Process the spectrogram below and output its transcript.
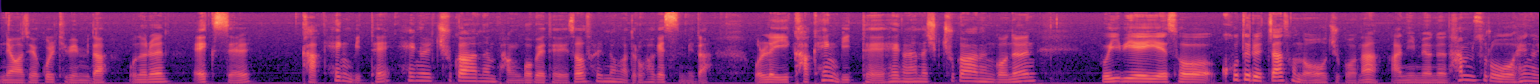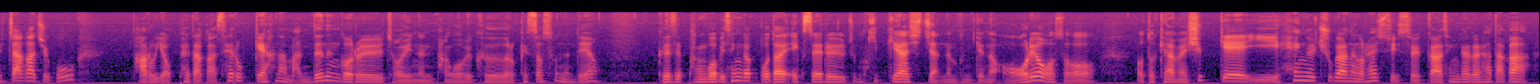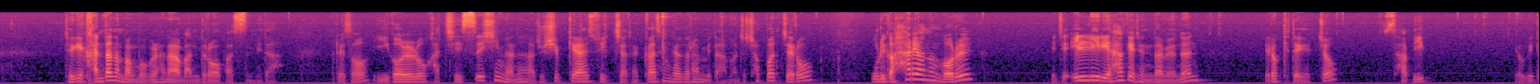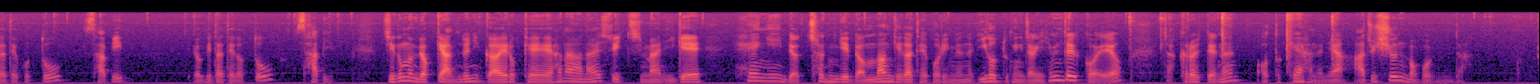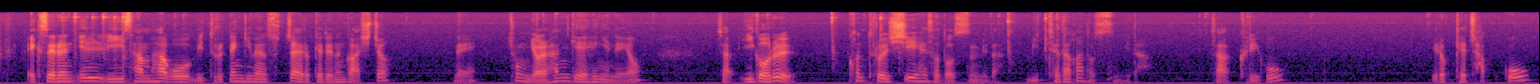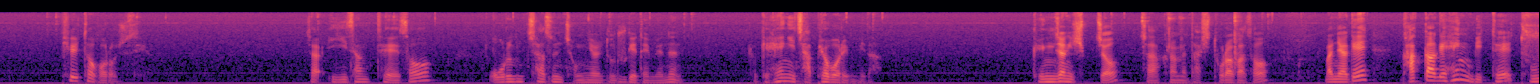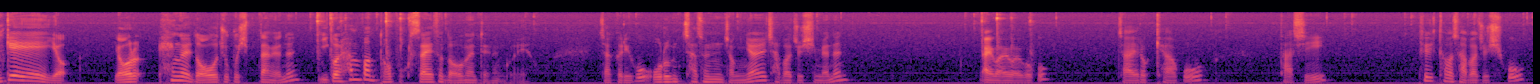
안녕하세요 꿀팁입니다. 오늘은 엑셀 각 행 밑에 행을 추가하는 방법에 대해서 설명하도록 하겠습니다. 원래 이 각 행 밑에 행을 하나씩 추가하는 거는 VBA에서 코드를 짜서 넣어주거나 아니면은 함수로 행을 짜가지고 바로 옆에다가 새롭게 하나 만드는 거를 저희는 방법을 그렇게 썼었는데요. 그 방법이 생각보다 엑셀을 좀 깊게 하시지 않는 분께는 어려워서 어떻게 하면 쉽게 이 행을 추가하는 걸 할 수 있을까 생각을 하다가 되게 간단한 방법을 하나 만들어 봤습니다. 그래서 이걸로 같이 쓰시면 아주 쉽게 할 수 있지 않을까 생각을 합니다. 먼저 첫 번째로 우리가 하려는 거를 이제 일일이 하게 된다면은 이렇게 되겠죠? 삽입 여기다 대고 또 삽입 여기다 대고 또 삽입 지금은 몇 개 안 되니까 이렇게 하나하나 할 수 있지만 이게 행이 몇 천 개, 몇만 개가 돼버리면 이것도 굉장히 힘들 거예요. 자, 그럴 때는 어떻게 하느냐? 아주 쉬운 방법입니다. 엑셀은 1, 2, 3 하고 밑으로 당기면 숫자 이렇게 되는 거 아시죠? 네. 총 11개의 행이네요. 자, 이거를 컨트롤 C 해서 넣습니다. 밑에다가 넣습니다. 자, 그리고 이렇게 잡고 필터 걸어주세요. 자, 이 상태에서 오름차순 정렬 누르게 되면은 이렇게 행이 잡혀버립니다. 굉장히 쉽죠? 자, 그러면 다시 돌아가서 만약에 각각의 행 밑에 두 개의 여, 여, 행을 넣어주고 싶다면은 이걸 한 번 더 복사해서 넣으면 되는 거예요. 자, 그리고 오름차순 정렬 잡아주시면은 아이고 아이고 아이고 자 이렇게 하고 다시 필터 잡아주시고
